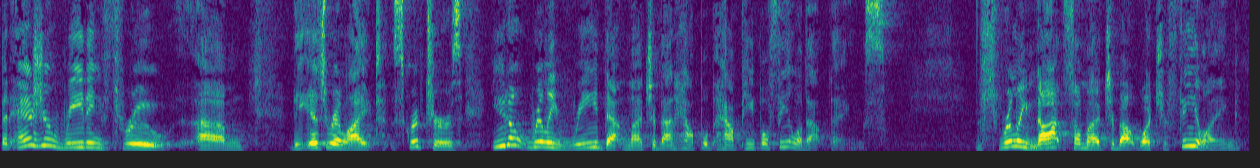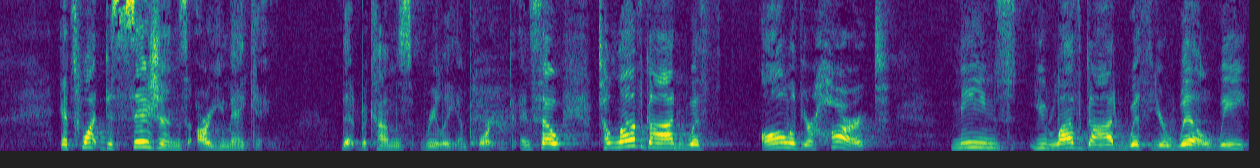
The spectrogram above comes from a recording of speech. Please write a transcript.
but as you're reading through um, the Israelite scriptures, you don't really read that much about how, how people feel about things. It's really not so much about what you're feeling, it's what decisions are you making that becomes really important. And so to love God with all of your heart means you love God with your will. We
